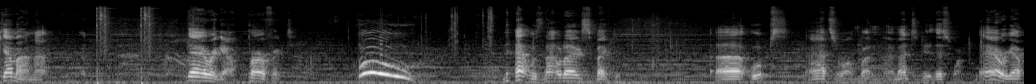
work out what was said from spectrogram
Come on now. There we go. Perfect. Woo! That was not what I expected. Uh, whoops. That's the wrong button. I meant to do this one. There we go.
